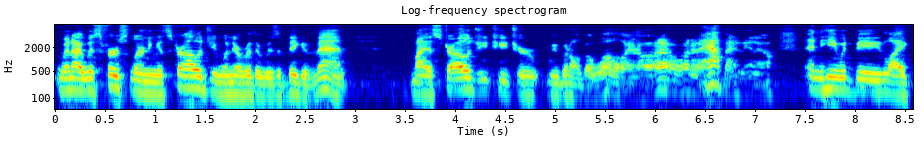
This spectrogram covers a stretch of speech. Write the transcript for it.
When I was first learning astrology, whenever there was a big event, my astrology teacher, we would all go, "Well, you know, what happened?" You know, and he would be like,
